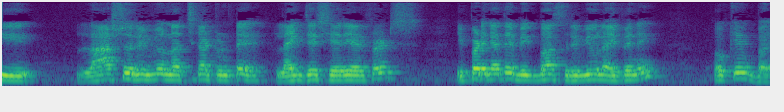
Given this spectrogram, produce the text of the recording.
ఈ లాస్ట్ రివ్యూ నచ్చినట్టుంటే లైక్ చేసి షేర్ చేయండి ఫ్రెండ్స్. ఇప్పటికైతే బిగ్ బాస్ రివ్యూలు అయిపోయినాయి. Okay bye.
